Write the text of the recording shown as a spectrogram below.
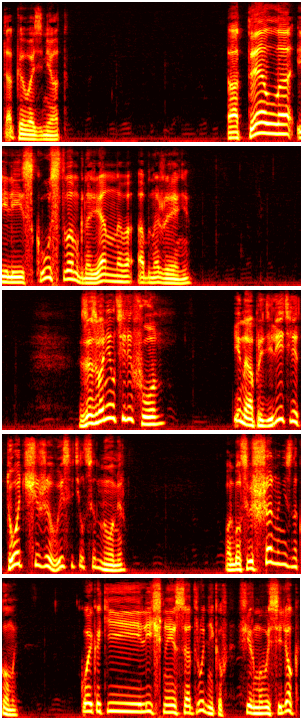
Так и возьмет. Отелло или искусство мгновенного обнажения. Зазвонил телефон, и на определителе тотчас же высветился номер. Он был совершенно незнакомый. Кое-какие личные сотрудников фирмы Василек,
